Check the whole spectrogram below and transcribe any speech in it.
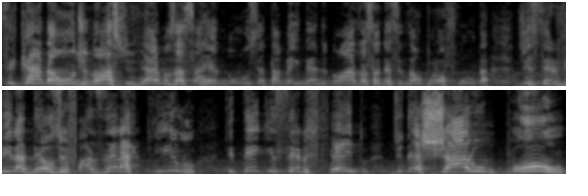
Se cada um de nós tivermos essa renúncia também dentro de nós, essa decisão profunda de servir a Deus, de fazer aquilo que tem que ser feito, de deixar o bom,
